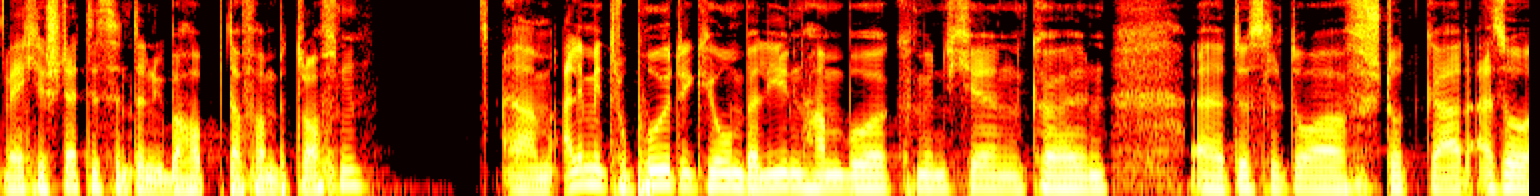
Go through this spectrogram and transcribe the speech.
welche Städte sind denn überhaupt davon betroffen? Ähm, alle Metropolregionen, Berlin, Hamburg, München, Köln, äh, Düsseldorf, Stuttgart, also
